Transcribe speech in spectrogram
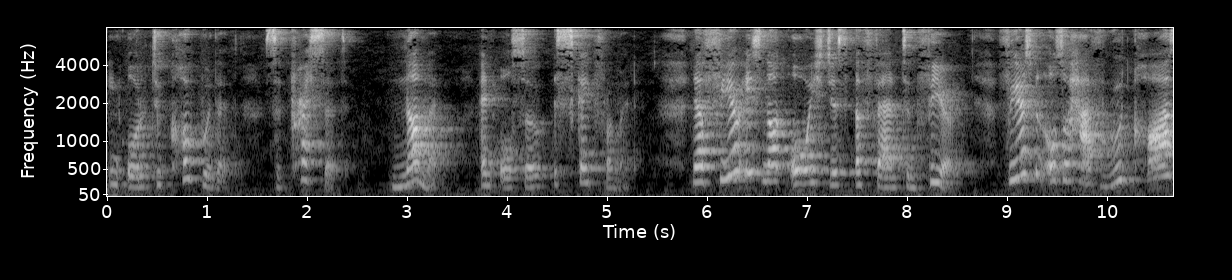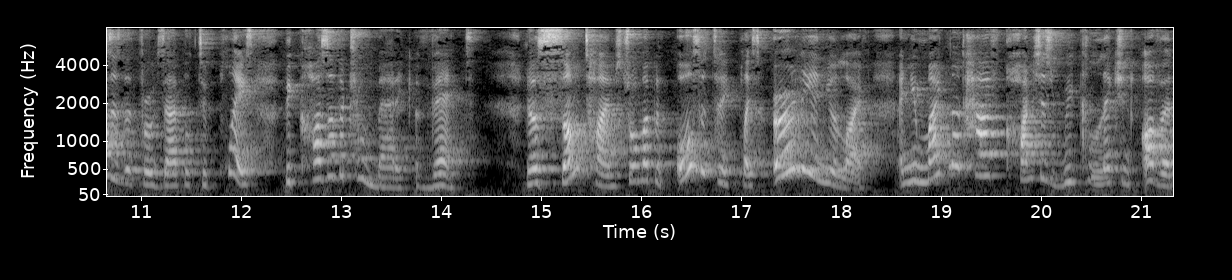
in order to cope with it, suppress it, numb it, and also escape from it. Now, fear is not always just a phantom fear. Fears can also have root causes that, for example, took place because of a traumatic event. Now, sometimes trauma can also take place early in your life, and you might not have conscious recollection of it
